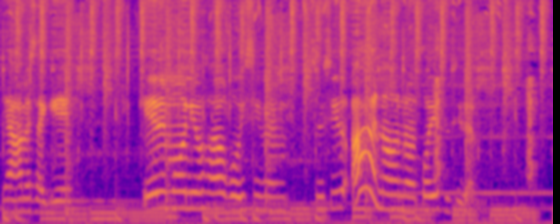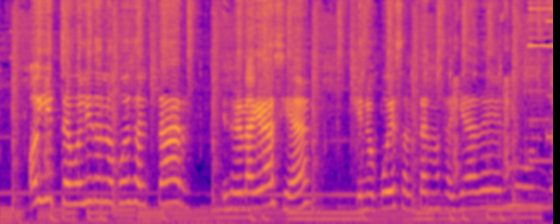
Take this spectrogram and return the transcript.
Ya me saqué. ¿Qué demonios hago? ¿Y si me suicido? Ah, no, no, podía suicidarme. Oye, este abuelito no puede saltar. Esa es la gracia, ¿eh? Que no puede saltar más allá del mundo.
